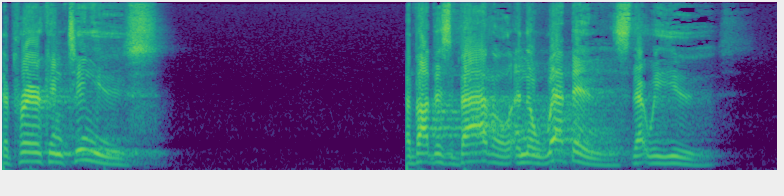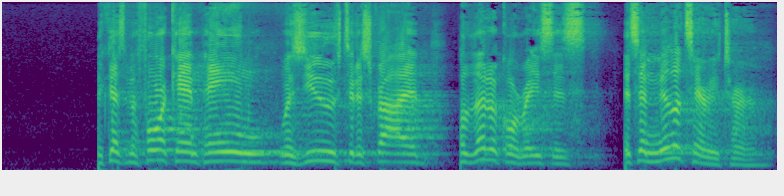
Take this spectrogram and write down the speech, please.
The prayer continues about this battle and the weapons that we use. Because before campaign was used to describe political races, it's a military term.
